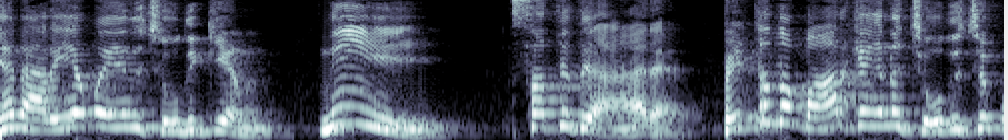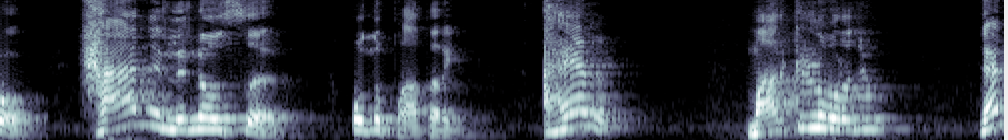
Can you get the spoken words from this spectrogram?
ഞാൻ അറിയാമോ എന്ന് ചോദിക്കുകയാണ്. നീ സത്യത്തിൽ ആരാ? പെട്ടെന്ന് മാർക്ക് അങ്ങനെ ചോദിച്ചപ്പോ ഹാൻ ലിനോസ് ഒന്ന് പതറി. അയാൾ മാർക്കിനോട് പറഞ്ഞു ഞാൻ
